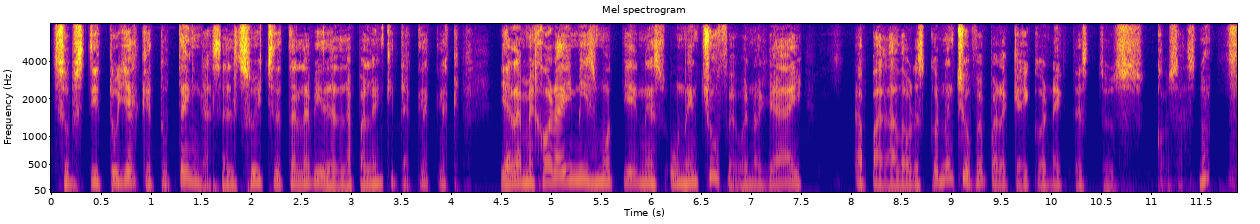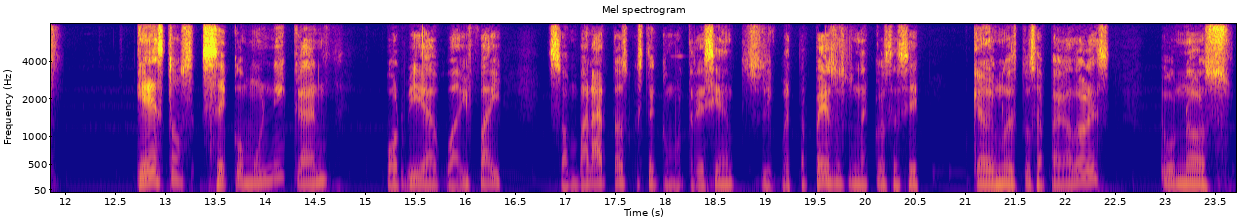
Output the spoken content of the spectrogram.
sustituye el que tú tengas, el switch de toda la vida, la palanquita, clac, clac. Y a lo mejor ahí mismo tienes un enchufe. Bueno, ya hay apagadores con enchufe para que ahí conectes tus cosas, ¿no? Que estos se comunican por vía Wi-Fi, son baratos, cuestan como 350 pesos, una cosa así, cada uno de estos apagadores, unos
